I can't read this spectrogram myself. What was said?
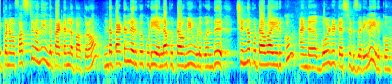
இப்போ நம்ம ஃபஸ்ட்டு வந்து இந்த பேட்டர்னில் பார்க்குறோம். இந்த பேட்டர்னில் இருக்கக்கூடிய எல்லா புட்டாவுமே உங்களுக்கு வந்து சின்ன புட்டாவாக இருக்கும் அண்டு கோல்டு டெஸ்டட் சரியில் இருக்கும்.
